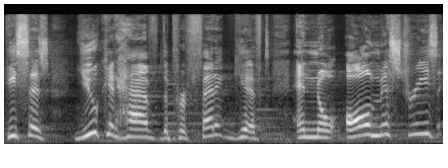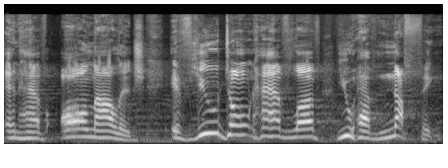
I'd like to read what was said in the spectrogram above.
He says, You could have the prophetic gift and know all mysteries and have all knowledge. If you don't have love, you have nothing.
